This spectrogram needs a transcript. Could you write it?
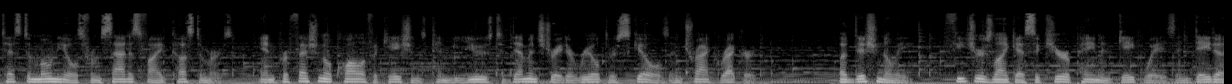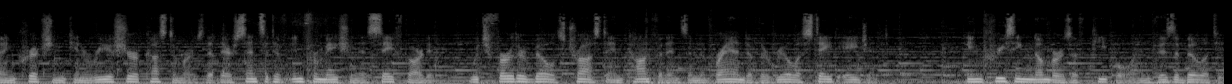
testimonials from satisfied customers, and professional qualifications can be used to demonstrate a realtor's skills and track record. Additionally, features like as secure payment gateways and data encryption can reassure customers that their sensitive information is safeguarded, which further builds trust and confidence in the brand of the real estate agent. Increasing numbers of people and visibility.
